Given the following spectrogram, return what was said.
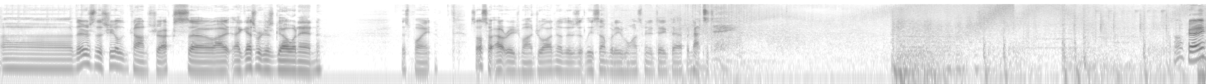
Uh, there's the shielded constructs, so I, I guess we're just going in this point. It's also outrage module. I know there's at least somebody who wants me to take that, but not today. Okay.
